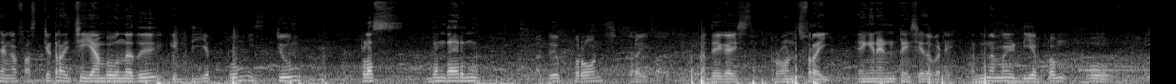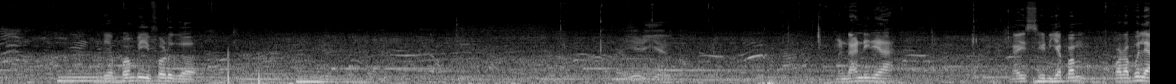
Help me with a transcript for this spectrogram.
ഞങ്ങൾ ഫസ്റ്റ് ട്രൈ ചെയ്യാൻ പോകുന്നത് ഇടിയപ്പവും ഇസ്റ്റും പ്ലസ് ഇതെന്തായിരുന്നു? അത് പ്രോൺസ് ഫ്രൈ അതെ ഗൈസ് പ്രോൺസ് ഫ്രൈ എങ്ങനെയാണ് ടേസ്റ്റ് ചെയ്ത് നോക്കട്ടെ? അത് നമ്മൾ ഇടിയപ്പം ഓ ഇടിയപ്പം ബീഫ് എടുക്കുക. മിണ്ടാണ്ടിരിക്കടാ ഗൈസ് ഇടിയപ്പം കുഴപ്പമില്ല.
